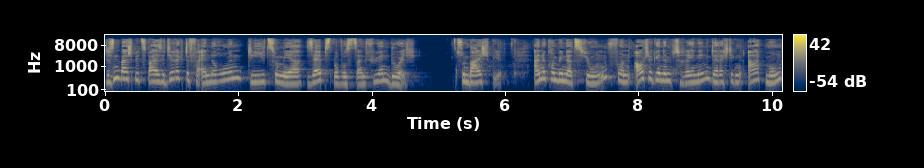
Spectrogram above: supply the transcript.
Das sind beispielsweise direkte Veränderungen, die zu mehr Selbstbewusstsein führen durch zum Beispiel eine Kombination von autogenem Training der richtigen Atmung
